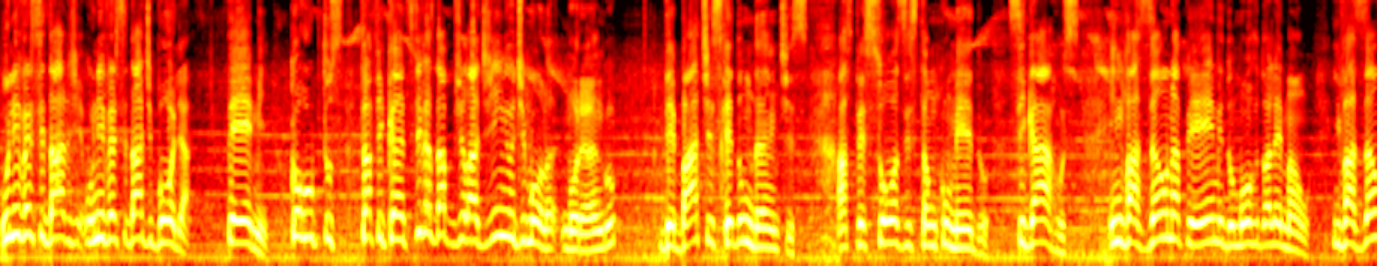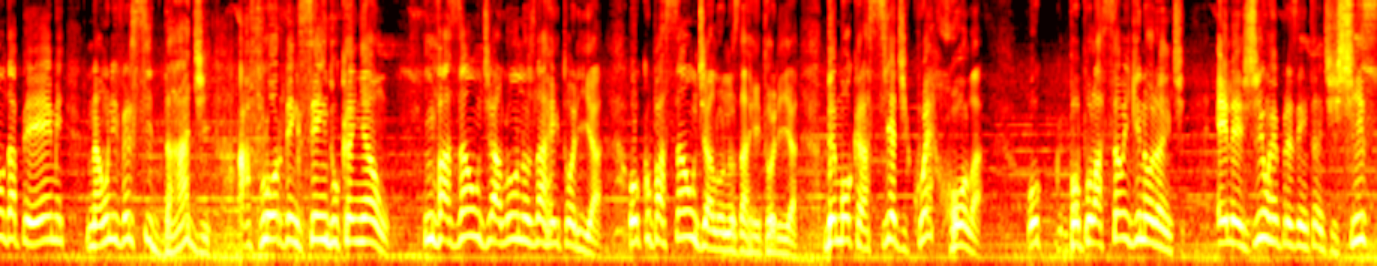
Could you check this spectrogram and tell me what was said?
Universidade, universidade bolha. PM, corruptos, traficantes, filhas da geladinho de morango, debates redundantes. As pessoas estão com medo. Cigarros, invasão na PM do Morro do Alemão, invasão da PM na universidade, a flor vencendo o canhão invasão de alunos na reitoria, ocupação de alunos na reitoria, democracia de cué rola, população ignorante, eleger um representante X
